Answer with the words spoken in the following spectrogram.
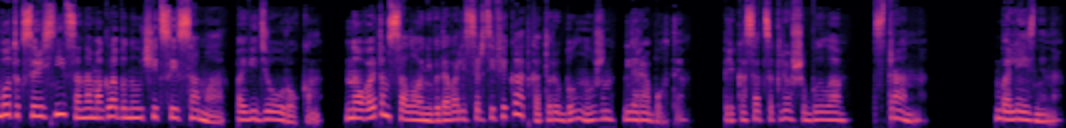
Ботоксу ресниц она могла бы научиться и сама, по видеоурокам. Но в этом салоне выдавали сертификат, который был нужен для работы. Прикасаться к Лёше было странно, болезненно.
